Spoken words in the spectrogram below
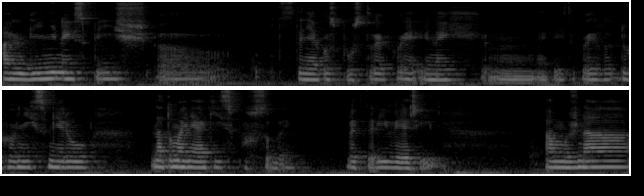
A jogíni nejspíš uh, stejně jako spoustu jako jiných mm, nějakých takových duchovních směrů na to mají nějaký způsoby, ve který věří. A možná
